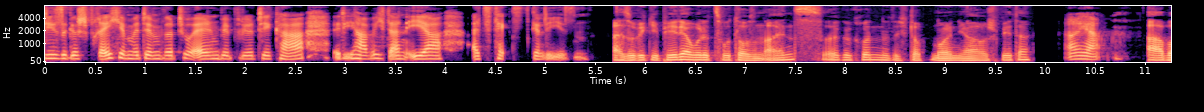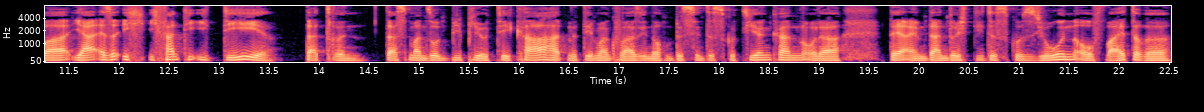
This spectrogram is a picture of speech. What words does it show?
diese Gespräche mit dem virtuellen Bibliothekar, die habe ich dann eher als Text gelesen. Also Wikipedia wurde 2001 äh, gegründet, ich glaube neun Jahre später. Ah ja. Aber ja, also ich, ich fand die Idee da drin, dass man so ein Bibliothekar hat, mit dem man quasi noch ein bisschen diskutieren kann oder der einem dann durch die Diskussion auf weitere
